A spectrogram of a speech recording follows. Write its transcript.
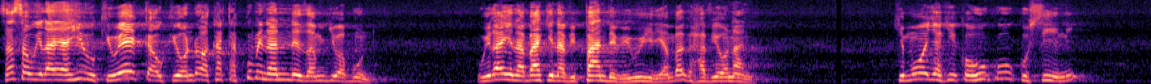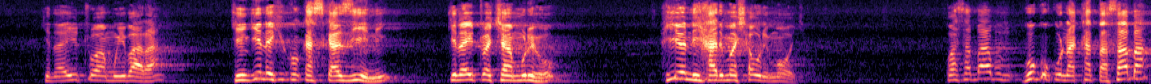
Sasa wilaya hii ukiweka ukiondoa kata kumi na nne za mji wa Bunda, wilaya inabaki na vipande viwili ambavyo havionani. Kimoja kiko huku kusini kinaitwa Mwibara, kingine kiko kaskazini kinaitwa Chamriho. Hiyo ni halmashauri moja, kwa sababu huku kuna kata saba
